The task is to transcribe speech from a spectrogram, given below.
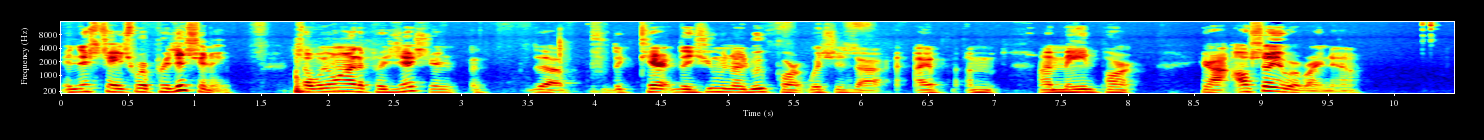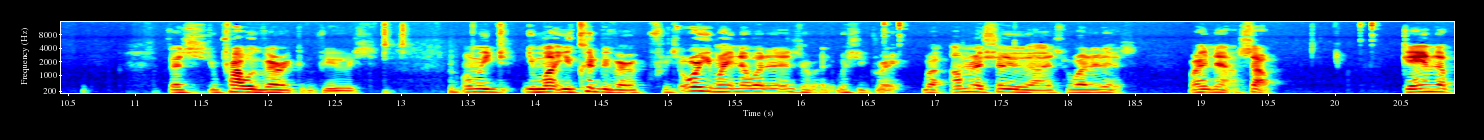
in this case, we're positioning. So we want to position the the the, the humanoid root part, which is a, a, a main part. Here, I'll show you it right now, because you're probably very confused. When we you might you could be very confused, or you might know what it is already, which is great. But I'm gonna show you guys what it is right now. So, game the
